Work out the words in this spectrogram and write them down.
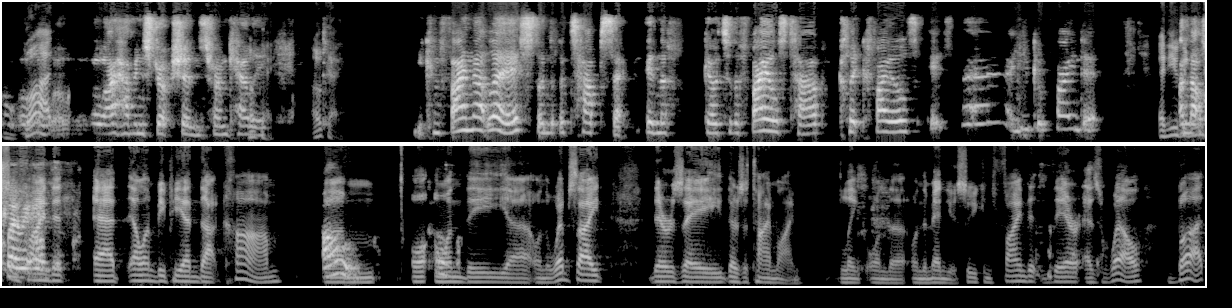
Oh, oh, But- oh, oh, oh, I have instructions from Kelly. Okay. Okay. You can find that list under the tab set in the go to the files tab, click files, it's there, and you can find it. And you can that's also where it find it at lmbpn.com. Oh, um, o- cool. on the uh, on the website. There's a there's a timeline link on the on the menu, so you can find it there as well. But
